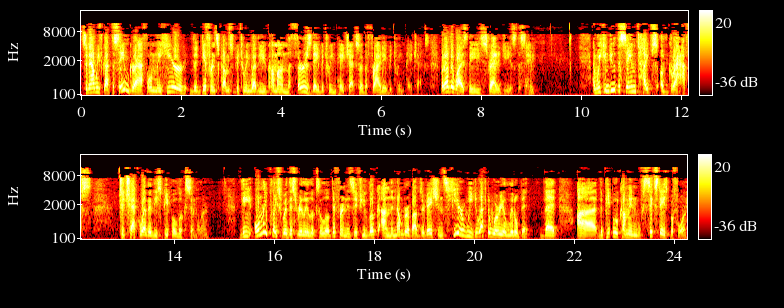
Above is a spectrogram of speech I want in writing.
So now we've got the same graph, only here the difference comes between whether you come on the Thursday between paychecks or the Friday between paychecks. But otherwise the strategy is the same. And we can do the same types of graphs to check whether these people look similar. The only place where this really looks a little different is if you look on the number of observations. Here we do have to worry a little bit that uh, the people who come in six days before,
